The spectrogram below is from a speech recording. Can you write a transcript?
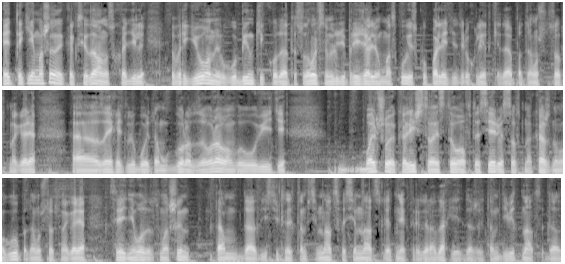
Эти такие машины, как всегда, у нас уходили в регионы, в глубинки куда-то. С удовольствием люди приезжали в Москву и скупали эти трехлетки, да, потому что, собственно говоря, э, заехать в любой там город за Уралом, вы увидите большое количество СТО автосервисов на каждом углу, потому что, собственно говоря, средний возраст машин там, да, действительно, там 17-18 лет в некоторых городах есть даже там 19, да.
